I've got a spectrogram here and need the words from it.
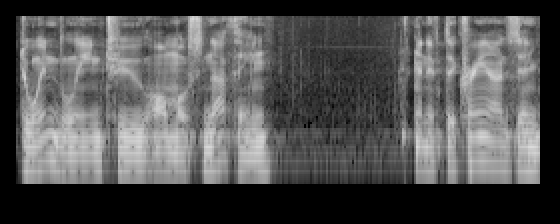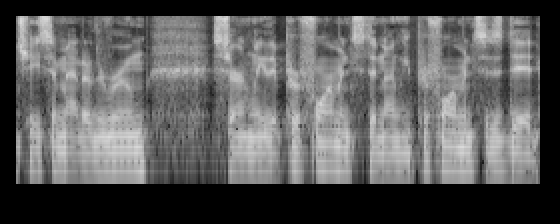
dwindling to almost nothing. And if the crayons didn't chase them out of the room, certainly the performance, the nightly performances did.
